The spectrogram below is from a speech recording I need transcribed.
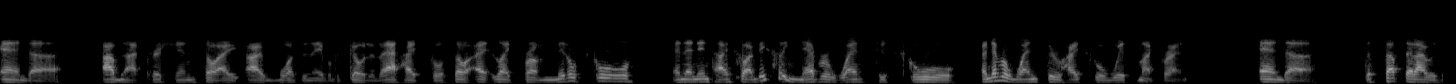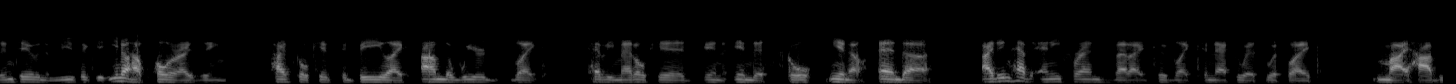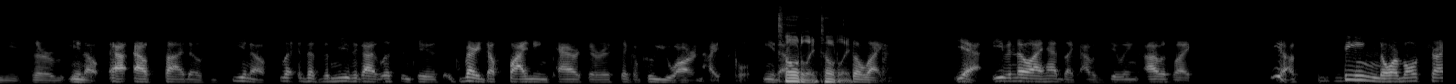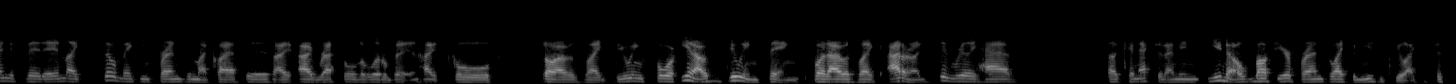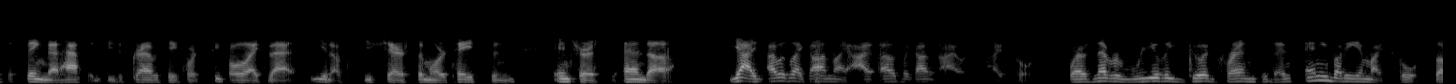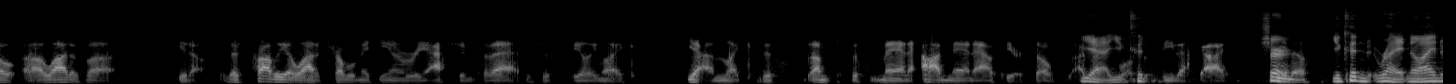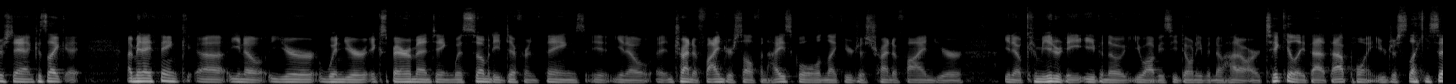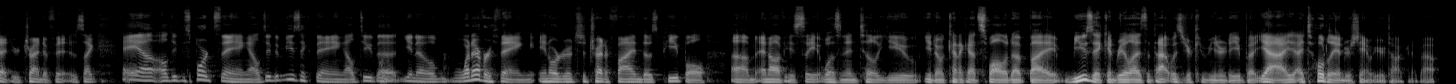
and uh, I'm not Christian, so I I wasn't able to go to that high school. So I like from middle school and then into high school, I basically never went to school. I never went through high school with my friends, and uh, the stuff that I was into and the music. You know how polarizing high school kids could be. Like I'm the weird like heavy metal kid in in this school, you know, and uh, I didn't have any friends that I could like connect with with like my hobbies or you know outside of you know the, the music I listen to it's a very defining characteristic of who you are in high school you know totally totally so like yeah even though I had like I was doing I was like you know being normal trying to fit in like still making friends in my classes I I wrestled a little bit in high school so I was like doing sport you know doing things but I was like I don't know I just didn't really have a connection. I mean, you know, most of your friends like the music you like. It's just a thing that happens. You just gravitate towards people like that, you know, you share similar tastes and interests. And uh, yeah, I, I was like on my, I, I was like on an island in high school where I was never really good friends with anybody in my school. So a lot of, uh, you know, there's probably a lot of troublemaking and a reaction to that. It's just feeling like, yeah, I'm like this I'm just this man, odd man out here. So I yeah, you well could be that guy. Sure, you know, you couldn't. Right? No, I understand because like. I mean, I think uh, you know you're when you're experimenting with so many different things, it, you know, and trying to find yourself in high school, and like you're just trying to find your you know community even though you obviously don't even know how to articulate that at that point you're just like you said you're trying to fit it's like hey I'll, I'll, do the sports thing i'll do the music thing i'll do the you know whatever thing in order to try to find those people um, and obviously it wasn't until you you know kind of got swallowed up by music and realized that that was your community but yeah I, I totally understand what you're talking about.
